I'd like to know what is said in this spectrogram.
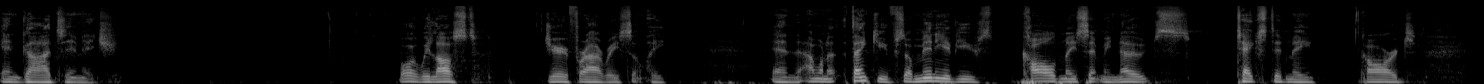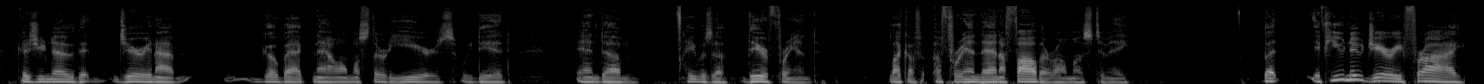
in God's image. Boy, we lost Jerry Fry recently. And I want to thank you. So many of you called me, sent me notes, texted me cards, because you know that Jerry and I go back now almost 30 years. We did. And um, he was a dear friend, like a, a friend and a father almost to me. But if you knew Jerry Fry,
